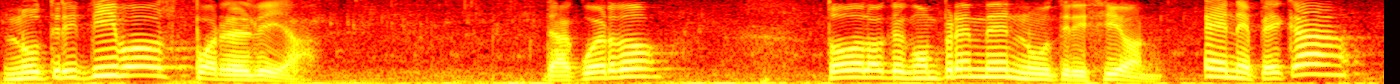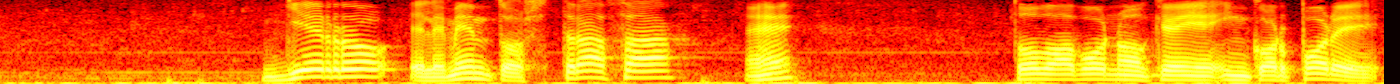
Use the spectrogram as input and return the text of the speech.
Nutritivos por el día. ¿De acuerdo? Todo lo que comprende nutrición. NPK, hierro, elementos traza, ¿eh? todo abono que incorpore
